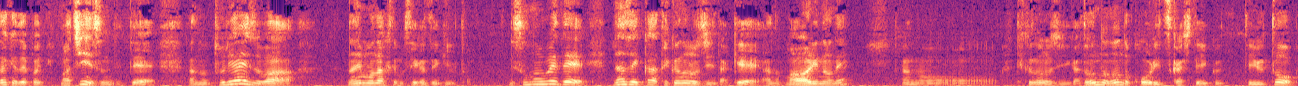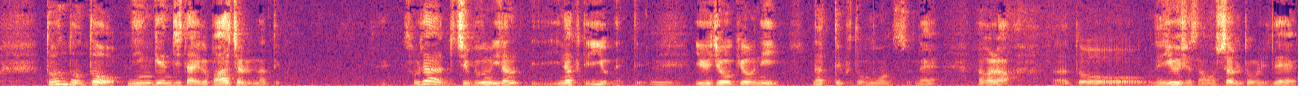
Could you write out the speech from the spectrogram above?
だけどやっぱり街に住んでてあのとりあえずは何もなくても生活できると。でその上でなぜかテクノロジーだけあの周りのねあのテクノロジーがどんどんどんどん効率化していくっていうとどんどんと人間自体がバーチャルになっていく。それは自分いらいなくていいよねっていう状況になっていくと思うんですよね。だからあと、ね、勇者さんおっしゃる通りで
